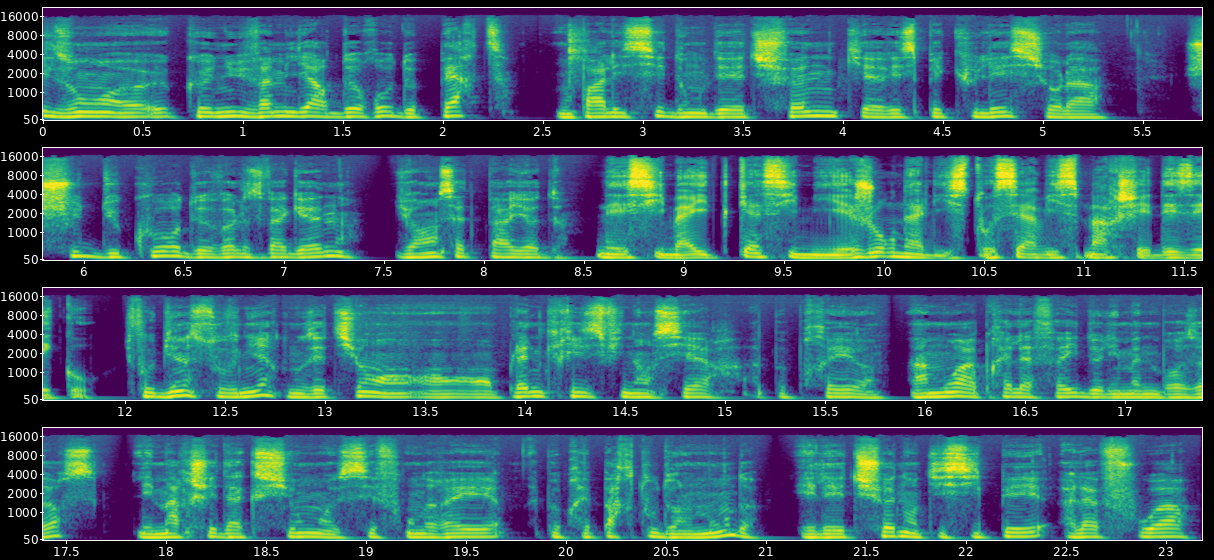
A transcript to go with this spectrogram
Ils ont euh, connu 20 milliards d'euros de pertes. On parle ici donc des hedge funds qui avaient spéculé sur la chute du cours de Volkswagen durant cette période. Nessimaïd Kassimi est journaliste au service marché des échos. Il faut bien se souvenir que nous étions en, pleine crise financière, à peu près euh, un mois après la faillite de Lehman Brothers. Les marchés d'actions euh, s'effondraient à peu près partout dans le monde et les hedge funds anticipaient à la fois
